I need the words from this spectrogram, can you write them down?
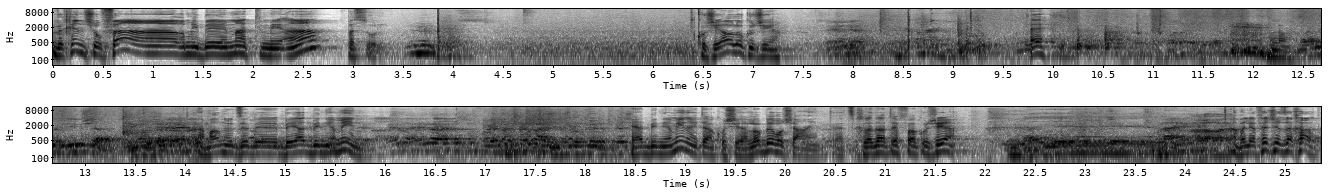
וכן שופר מבהמה טמאה, פסול. קושייה או לא קושייה? אה. לא. אמרנו את זה ביד בנימין. ביד בנימין הייתה הקושייה, לא בראש העין. אתה צריך לדעת איפה הקושייה. אבל יפה שזכרת.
